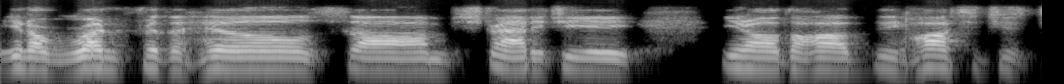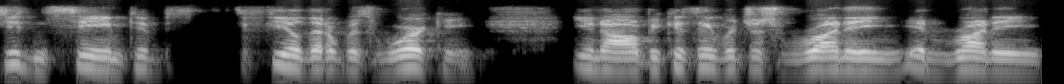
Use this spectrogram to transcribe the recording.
you know, run for the hills um, strategy, you know, the the hostages didn't seem to to feel that it was working, you know, because they were just running and running,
